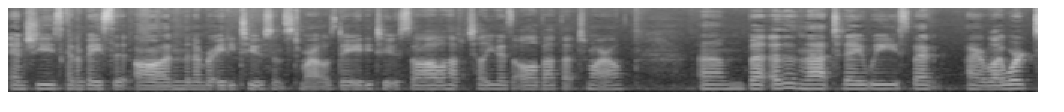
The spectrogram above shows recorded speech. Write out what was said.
And she's going to base it on the number 82 since tomorrow is day 82. So I'll have to tell you guys all about that tomorrow. Um, but other than that, today we spent I, well, I worked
